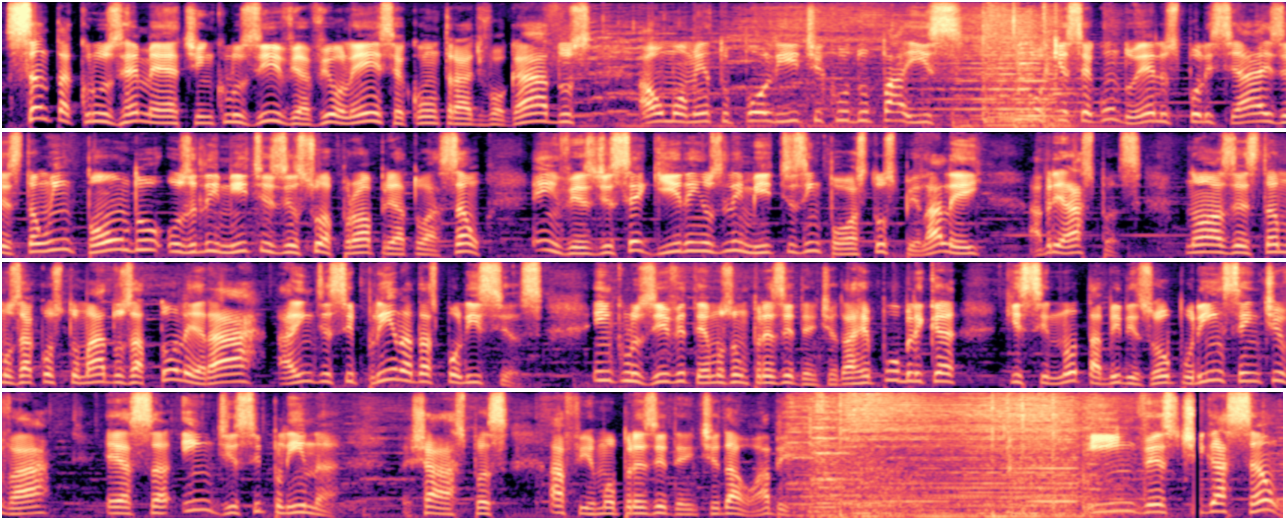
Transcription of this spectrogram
Santa Cruz remete, inclusive, a violência contra advogados ao momento político do país, porque, segundo ele, os policiais estão impondo os limites de sua própria atuação em vez de seguirem os limites impostos pela lei. Nós estamos acostumados a tolerar a indisciplina das polícias. Inclusive, temos um presidente da República que se notabilizou por incentivar essa indisciplina fecha aspas, afirma o presidente da OAB. Investigação.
